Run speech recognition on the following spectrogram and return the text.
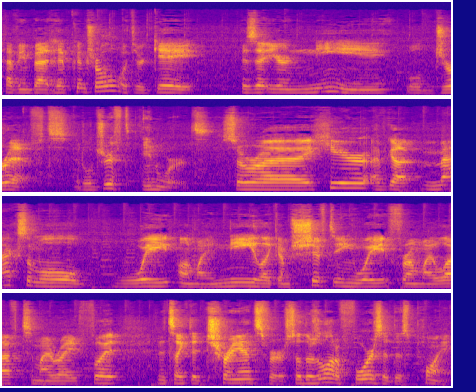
having bad hip control with your gait is that your knee will drift. It'll drift inwards. So right here, I've got maximal weight on my knee, like I'm shifting weight from my left to my right foot, and it's like the transfer. So there's a lot of force at this point.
